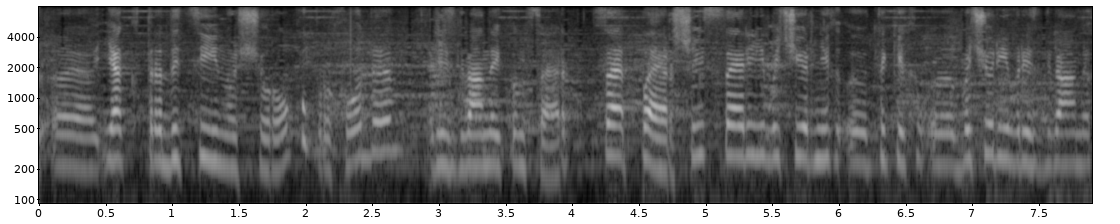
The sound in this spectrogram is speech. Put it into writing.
е, як традиційно щороку, проходить різдвяний концерт. Це перший з серії вечірніх е, таких е, вечорів різдвяних.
